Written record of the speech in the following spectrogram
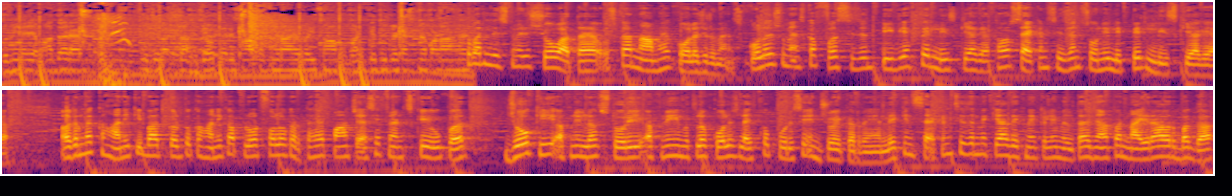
दुनिया ये मादर है। मुझे लगता है जो तेरे साथ खड़ा है वही सांप बन के तुझे टच पड़ा है। अक्टूबर लिस्ट में जो शो आता है उसका नाम है कॉलेज रोमांस कॉलेज रोमांस का फ़र्स्ट सीज़न टीवीएफ पे रिलीज़ किया गया था और सेकंड सीज़न सोनी लिप पे रिलीज़ किया गया। अगर मैं कहानी की बात करूँ तो कहानी का प्लॉट फॉलो करता है पाँच ऐसे फ्रेंड्स के ऊपर जो कि अपनी लव स्टोरी अपनी मतलब कॉलेज लाइफ को पूरी से एंजॉय कर रहे हैं। लेकिन सेकंड सीज़न में क्या देखने के लिए मिलता है, जहाँ पर नायरा और बग्गा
